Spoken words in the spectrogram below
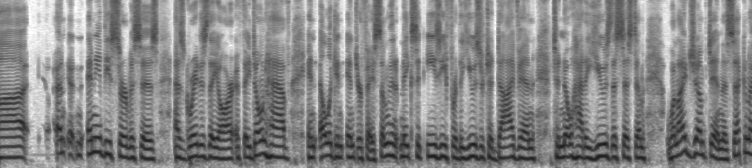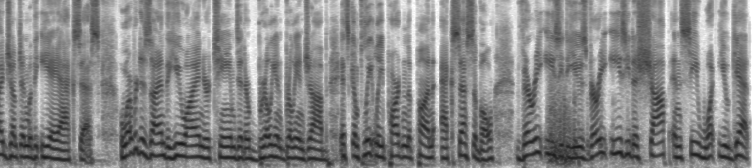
Uh, any of these services, as great as they are, if they don't have an elegant interface, something that makes it easy for the user to dive in, to know how to use the system. When I jumped in, the second I jumped in with the EA Access, whoever designed the UI on your team did a brilliant, brilliant job. It's completely, pardon the pun, accessible, very easy to use, very easy to shop and see what you get.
